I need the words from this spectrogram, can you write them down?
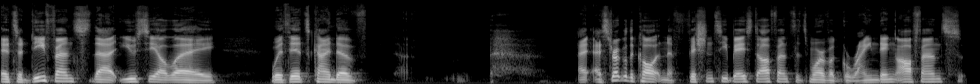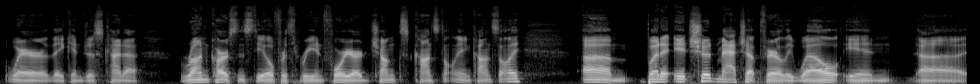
it's a defense that UCLA, with its kind of I, I struggle to call it an efficiency based offense. It's more of a grinding offense where they can just kind of run Carson Steele for three and four yard chunks constantly and constantly. Um, but it, it should match up fairly well in uh,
